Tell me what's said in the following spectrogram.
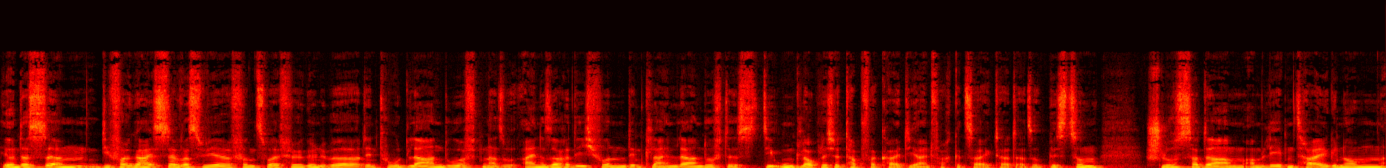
Ja, und das, ähm, die Folge heißt ja, was wir von zwei Vögeln über den Tod lernen durften. Also eine Sache, die ich von dem Kleinen lernen durfte, ist die unglaubliche Tapferkeit, die er einfach gezeigt hat. Also bis zum Schluss hat er am, am Leben teilgenommen,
